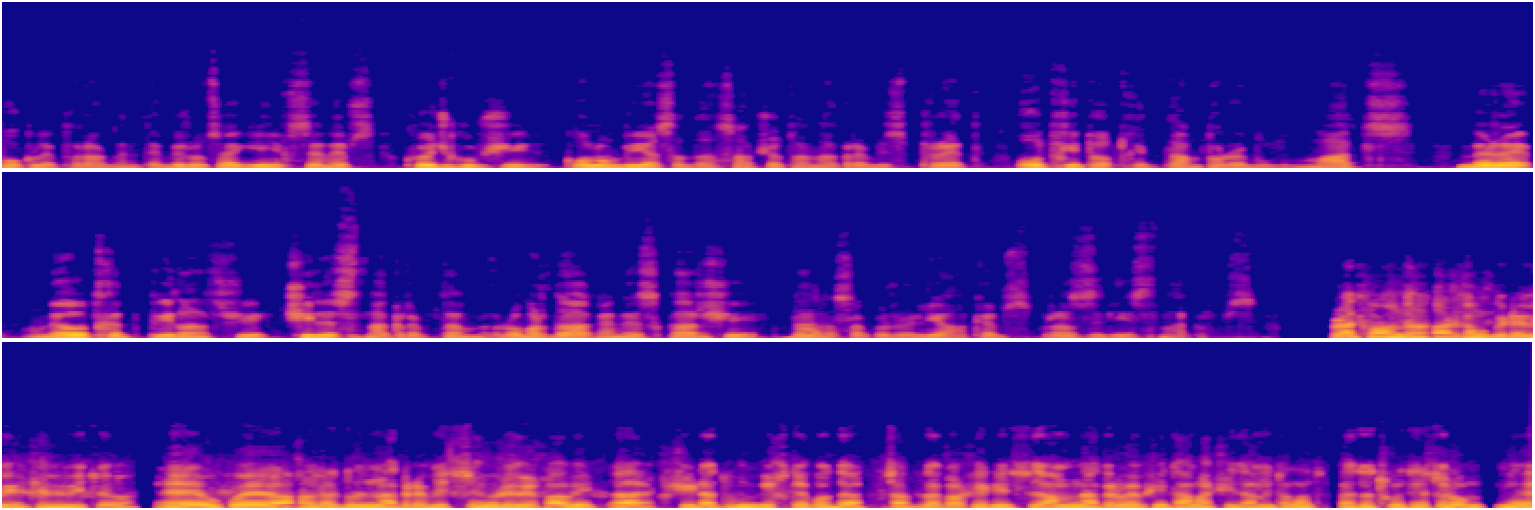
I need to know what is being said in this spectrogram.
მოკლე ფრაგმენტები, როცა იგი იხსენებს ქვეჯგუფში კოლუმბიასა და საბჭოთა ნაკრების ფრედ 4-4 დამთავრებულ მატჩს მე მეოთხე ფინალში ჩილეს ნაკრებთან რომ არ დააყენეს კარში და საკვირველი აქებს ბრაზილიის ნაკრებს. რა თქმა უნდა, არ გამოგვირებია ჩემი ვიწევა. მე უკვე ახალგაზრდული ნაკრების წევრი ვიყავი და შეიძლება მიხდებოდა საბჭოთა კავშირის ამ ნაკრებებში თამაში და ამიტომაც გადაწყვეტეს რომ მე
